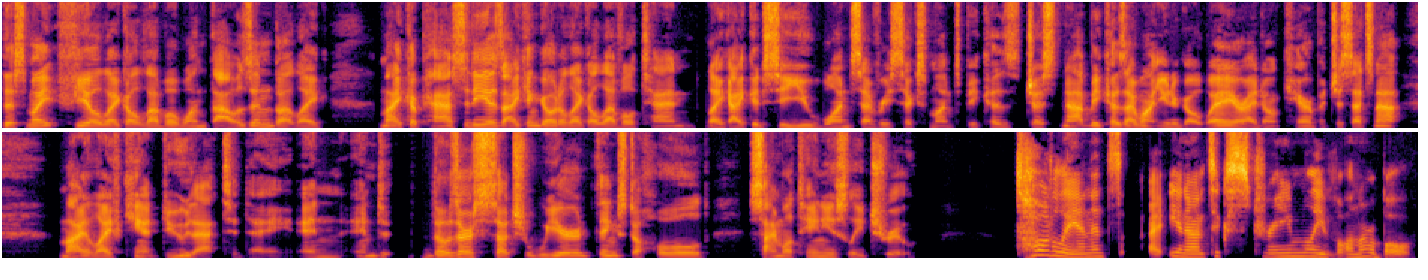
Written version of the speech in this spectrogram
this might feel like a level 1000 but like my capacity is I can go to like a level 10. Like I could see you once every six months because just not because I want you to go away or I don't care, but just that's not my life can't do that today. And, and those are such weird things to hold simultaneously true. Totally. And it's, uh, you know, it's extremely vulnerable.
